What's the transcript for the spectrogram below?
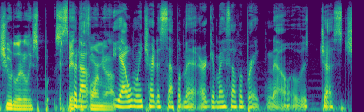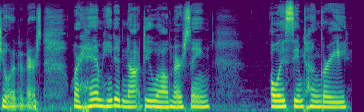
She would literally sp- spit, the formula. Yeah, when we tried to supplement or give myself a break, no, it was just she wanted to nurse. Where him, he did not do well nursing. Always seemed hungry,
